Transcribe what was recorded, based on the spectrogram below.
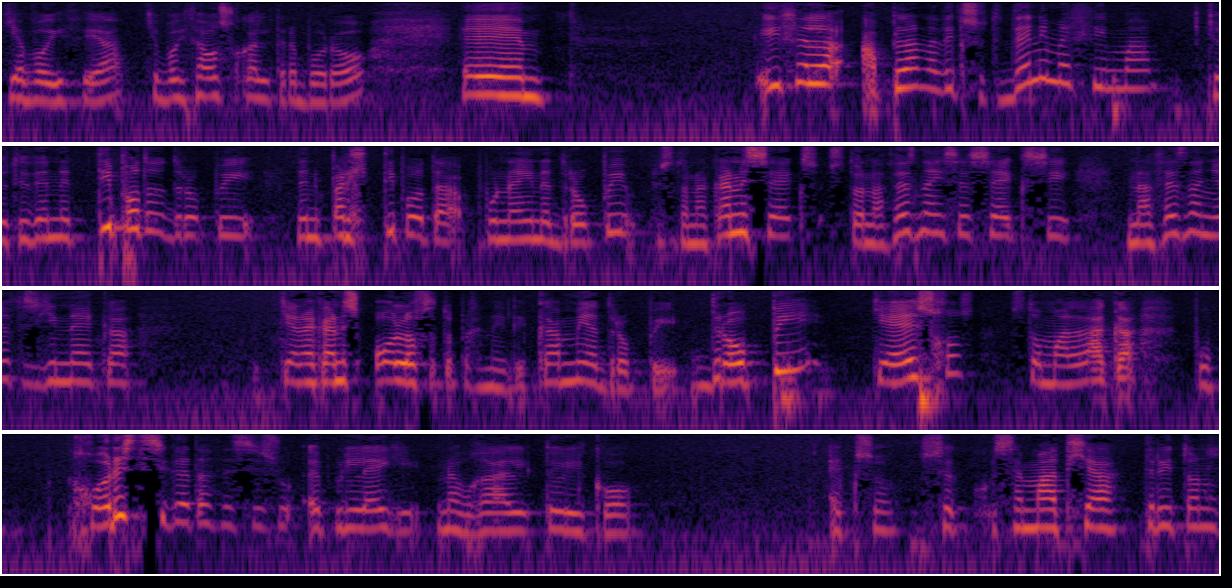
για βοήθεια και βοηθάω όσο καλύτερα μπορώ. Ε, ήθελα απλά να δείξω ότι δεν είμαι θύμα και ότι δεν είναι τίποτα ντροπή, δεν υπάρχει τίποτα που να είναι ντροπή στο να κάνεις σεξ, στο να θες να είσαι σεξy, να θες να νιώθεις γυναίκα και να κάνεις όλο αυτό το παιχνίδι. Καμία ντροπή. Ντροπή και έσχος στο μαλάκα που χωρίς τη συγκατάθεσή σου επιλέγει να βγάλει το υλικό έξω σε, σε μάτια τρίτων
